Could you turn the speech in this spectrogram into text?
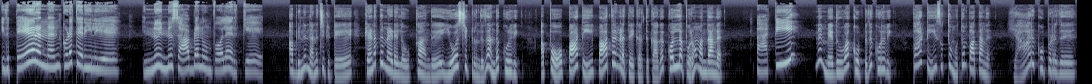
இது பேர் என்னன்னு கூட தெரியலையே. இன்னும் இன்னும் சாப்பிடணும் போல இருக்கே. அப்படின்னு நினச்சிக்கிட்டே கிணத்து மேடையில் உட்காந்து யோசிச்சுட்டு இருந்தது அந்த குருவி. அப்போ பாட்டி பாத்திரங்களை தேய்க்கறதுக்காக கொல்லப்புறம் வந்தாங்க. பாட்டி? ன்னு மெதுவா கூப்பிட்டது குருவி. பாட்டி சுத்தும் முத்தும் பார்த்தாங்க. யாரு கூப்பிடுறது?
